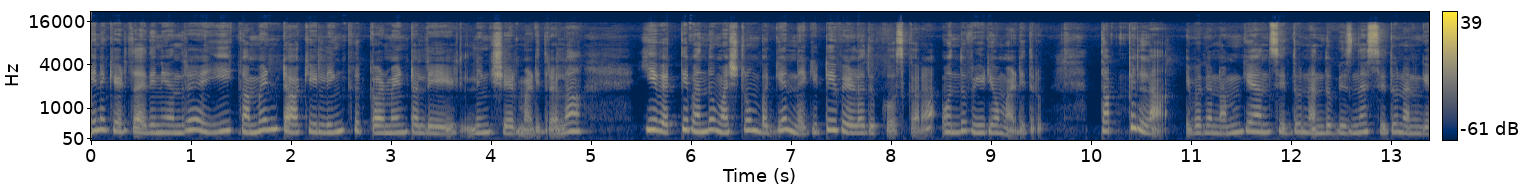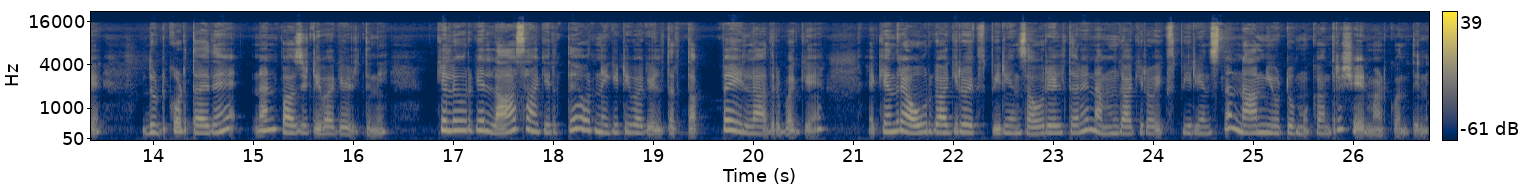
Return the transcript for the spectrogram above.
ಏನಕ್ಕೆ ಹೇಳ್ತಾ ಇದ್ದೀನಿ ಅಂದರೆ ಈ ಕಮೆಂಟ್ ಹಾಕಿ ಲಿಂಕ್ ಕಮೆಂಟಲ್ಲಿ ಲಿಂಕ್ ಶೇರ್ ಮಾಡಿದ್ರಲ್ಲ ಈ ವ್ಯಕ್ತಿ ಬಂದು ಮಶ್ರೂಮ್ ಬಗ್ಗೆ ನೆಗೆಟಿವ್ ಹೇಳೋದಕ್ಕೋಸ್ಕರ ಒಂದು ವಿಡಿಯೋ ಮಾಡಿದರು. ತಪ್ಪಿಲ್ಲ. ಇವಾಗ ನಮಗೆ ಅನಿಸಿದ್ದು, ನಂದು ಬಿಸ್ನೆಸ್ ಇದು, ನನಗೆ ದುಡ್ಡು ಕೊಡ್ತಾ ಇದೆ, ನಾನು ಪಾಸಿಟಿವ್ ಆಗಿ ಹೇಳ್ತೀನಿ. ಕೆಲವ್ರಿಗೆ ಲಾಸ್ ಆಗಿರುತ್ತೆ, ಅವ್ರು ನೆಗೆಟಿವ್ ಆಗಿ ಹೇಳ್ತಾರೆ. ತಪ್ಪೇ ಇಲ್ಲ ಅದ್ರ ಬಗ್ಗೆ. ಯಾಕೆಂದರೆ ಅವ್ರಿಗಾಗಿರೋ ಎಕ್ಸ್ಪೀರಿಯನ್ಸ್ ಅವ್ರು ಹೇಳ್ತಾರೆ, ನಮಗಾಗಿರೋ ಎಕ್ಸ್ಪೀರಿಯನ್ಸ್ನ ನಾನು ಯೂಟ್ಯೂಬ್ ಮುಖಾಂತರ ಶೇರ್ ಮಾಡ್ಕೊತೀನಿ.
